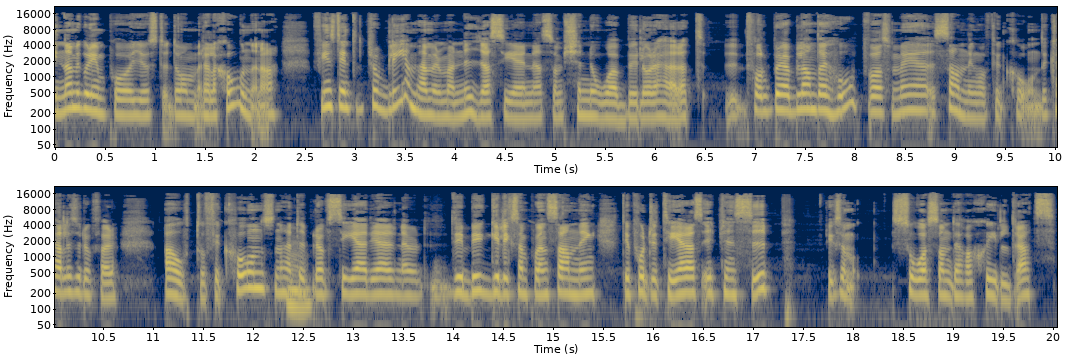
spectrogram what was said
innan vi går in på just de relationerna, finns det inte ett problem här med de här nya serierna som Tjernobyl och det här att folk börjar blanda ihop vad som är sanning och fiktion. Det kallas ju då för autofiktion, sådana här Mm. typer av serier. Det bygger liksom på en sanning, det porträtteras i princip liksom så som det har skildrats.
